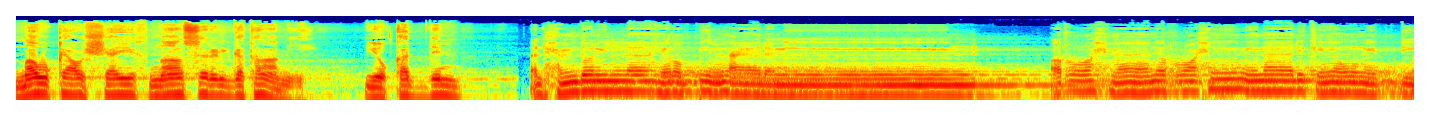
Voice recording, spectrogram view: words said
موقع الشيخ ناصر القطامي يقدم الحمد لله رب العالمين الرحمن الرحيم مالك يوم الدين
